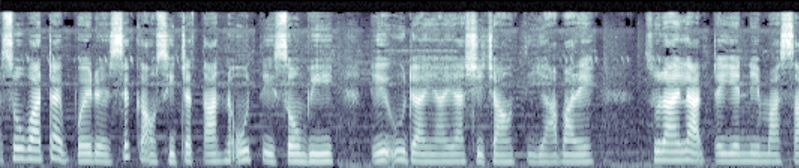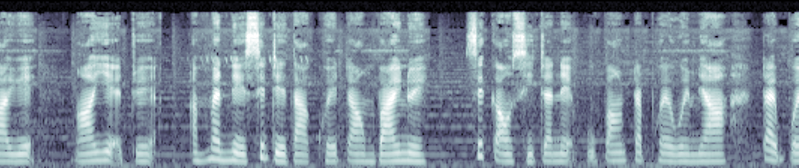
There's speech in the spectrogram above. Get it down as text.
အဆိုပါတိုက်ပွဲတွင်စစ်ကောင်စီတပ်သား2ဦးသေဆုံးပြီး4ဦးဒဏ်ရာရရှိကြောင်းသိရပါသည်။ဇူလိုင်လ1ရက်နေ့မှစ၍9ရက်အတွင်းအမှတ်နှစ်စစ်ဒေသခွဲတောင်ပိုင်းတွင်စစ်ကောင်စီတပ်နှင့်ပူးပေါင်းတပ်ဖွဲ့ဝင်များတိုက်ပွဲ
